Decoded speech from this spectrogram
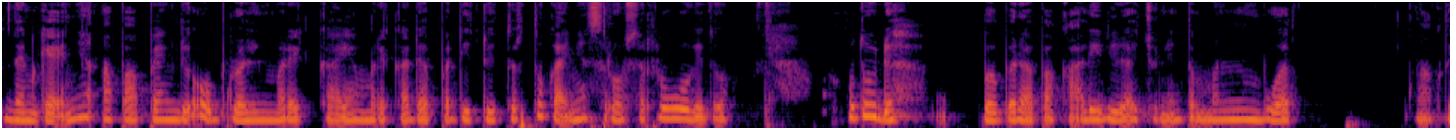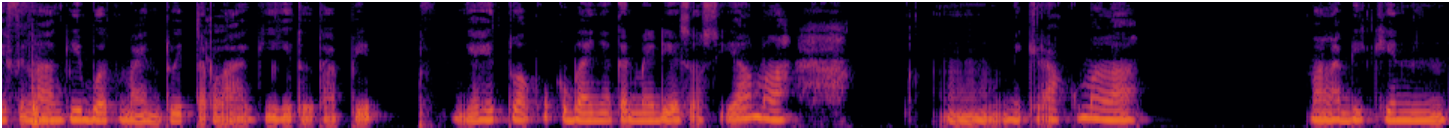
dan kayaknya apa-apa yang diobrolin mereka yang mereka dapat di Twitter tuh kayaknya seru-seru gitu. Aku tuh udah beberapa kali diracunin temen buat ngaktifin lagi buat main Twitter lagi gitu. Tapi ya itu aku kebanyakan media sosial malah hmm, mikir aku malah malah bikin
